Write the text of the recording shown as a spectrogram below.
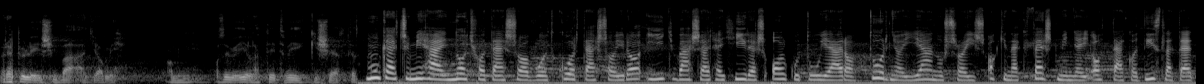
repülési vágy, ami, ami az ő életét végigkísérte. Munkácsi Mihály nagy hatással volt kortársaira, így Vásárhegy híres alkotójára, Tornyai Jánosra is, akinek festményei adták a díszletet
